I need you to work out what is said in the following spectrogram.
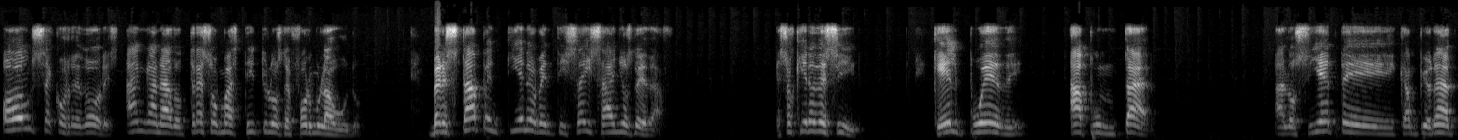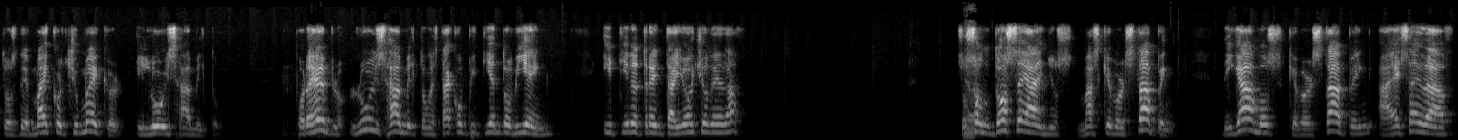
11 corredores han ganado tres o más títulos de Fórmula 1. Verstappen tiene 26 años de edad. Eso quiere decir que él puede apuntar a los siete campeonatos de Michael Schumacher y Lewis Hamilton. Por ejemplo, Lewis Hamilton está compitiendo bien y tiene 38 de edad. Esos son 12 años más que Verstappen. Digamos que Verstappen a esa edad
